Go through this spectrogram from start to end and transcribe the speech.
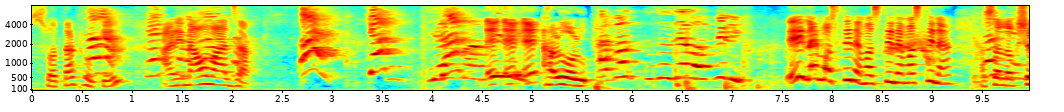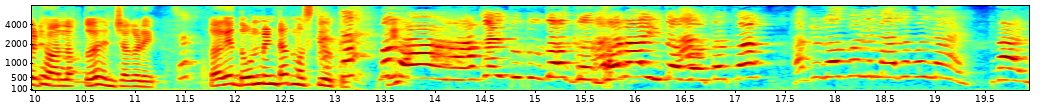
स्वतः ठोकेल. आणि नाव माझा. ए ए ए हळूहळू हा बघ तुझ्या मम्मीनी. ए नाही मस्ती नाही मस्ती नाही मस्ती नाही. असं लक्ष ठेवायला लागतं ह्यांच्याकडे. अगे दोन मिनिटात मस्ती होते. तू आहे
